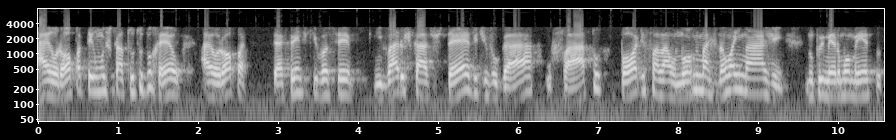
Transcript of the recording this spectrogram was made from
a Europa tem um estatuto do réu. A Europa defende que você, em vários casos, deve divulgar o fato, pode falar o nome, mas não a imagem no primeiro momento,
